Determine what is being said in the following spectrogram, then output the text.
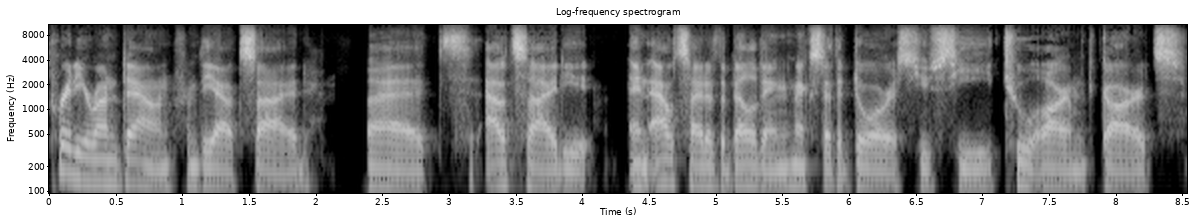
pretty run down from the outside, but outside you and outside of the building, next to the doors, you see two armed guards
